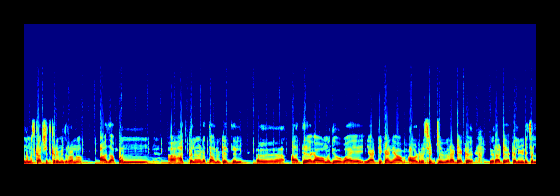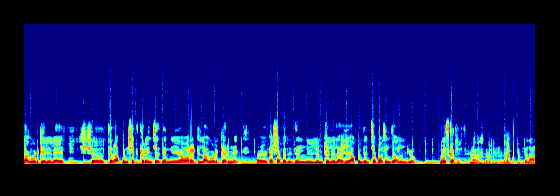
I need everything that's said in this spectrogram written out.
नमस्कार शेतकरी मित्रांनो. आज आपण हातकलंगडा तालुक्यातील आते या गावामध्ये उभा आहे. या ठिकाणी ऑर्डर सीटचे विराट या क- विराट या कलिंगडीची लागवड केलेली आहेत श- तर आपण शेतकऱ्यांच्या त्यांनी व्हरायटी लागवड करणे कशा पद्धतीने नियोजन केलेलं आहे हे आपण त्यांच्यापासून जाणून घेऊ. नमस्कार नमस्कार. तुमचं नाव?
